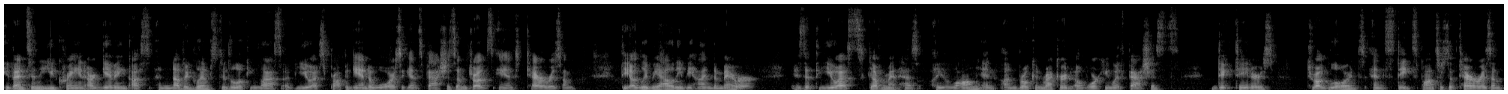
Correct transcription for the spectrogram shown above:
Events in the Ukraine are giving us another glimpse through the looking glass of U.S. propaganda wars against fascism, drugs, and terrorism. The ugly reality behind the mirror is that the U.S. government has a long and unbroken record of working with fascists, dictators, drug lords, and state sponsors of terrorism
